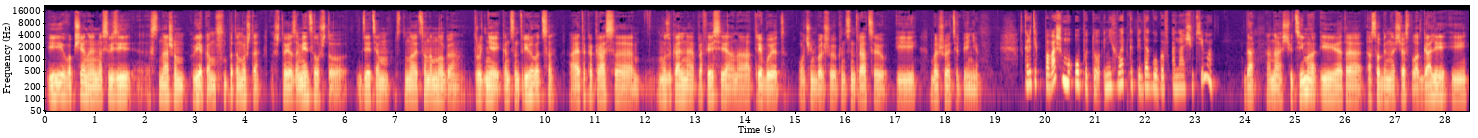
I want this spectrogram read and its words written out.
и вообще, наверное, в связи с нашим веком, потому что, что я заметил, что детям становится намного труднее концентрироваться, а это как раз э, музыкальная профессия, она требует очень большую концентрацию и большое терпение. Скажите, по вашему опыту, нехватка педагогов, она ощутима? Да, она ощутима, и это особенно сейчас в Латгалии, и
